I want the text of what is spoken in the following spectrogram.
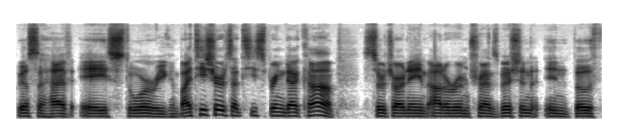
We also have a store where you can buy t-shirts at teespring.com. Search our name Outer Rim Transmission in both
